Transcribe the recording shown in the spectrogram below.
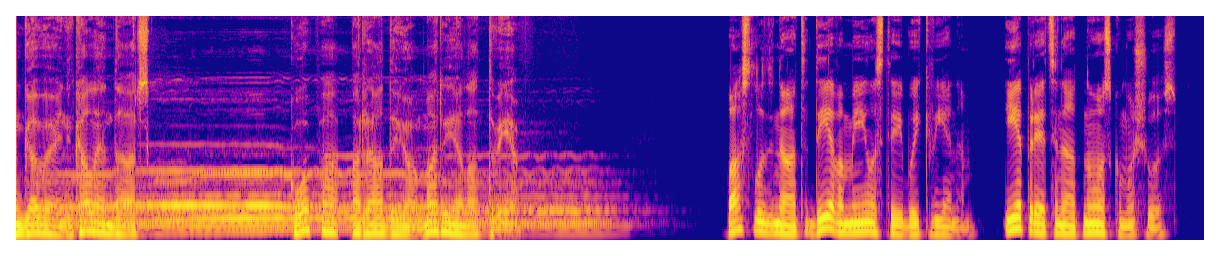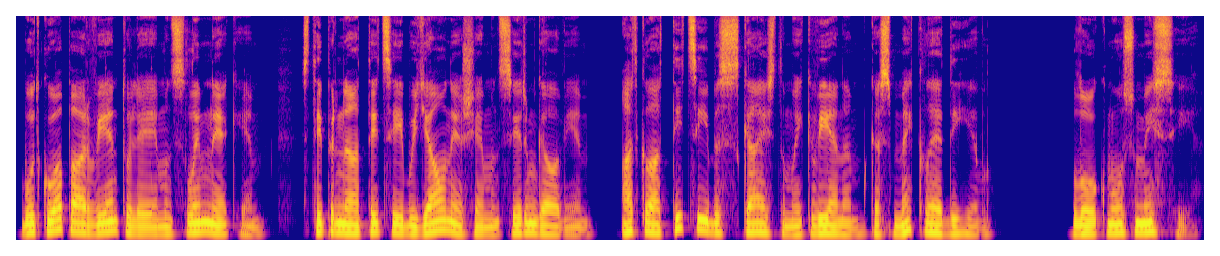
Gavēņa kalendārs kopā ar Radio Mariju Latviju. Pasludināt Dieva mīlestību ikvienam, iepriecināt noskumušos, būt kopā ar vientuļajiem un slimniekiem, stiprināt ticību jauniešiem un sirmgalviem, atklāt ticības skaistumu ikvienam, kas meklē Dievu. Lūk mūsu misija.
